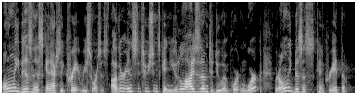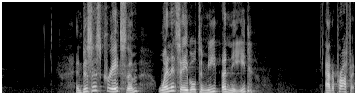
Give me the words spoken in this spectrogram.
Only business can actually create resources. Other institutions can utilize them to do important work, but only business can create them. And business creates them when it's able to meet a need at a profit.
